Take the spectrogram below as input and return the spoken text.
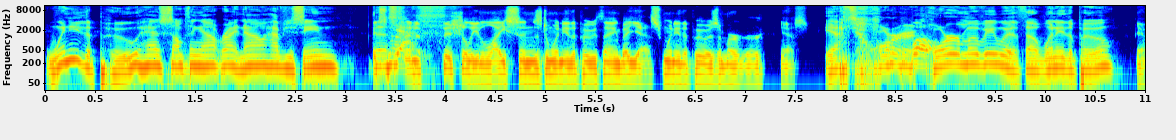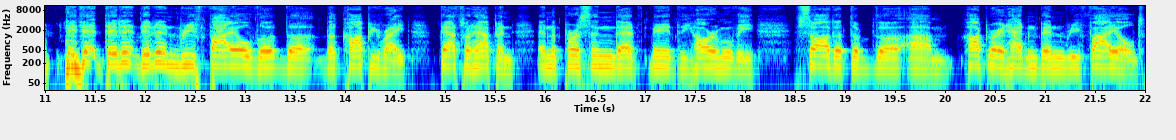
Winnie the Pooh has something out right now. Have you seen? It's this? not an officially licensed Winnie the Pooh thing, but yes, Winnie the Pooh is a murderer. Yes. Yeah, it's a horror Well- horror movie with uh, Winnie the Pooh. Yep. They did. They didn't. They didn't refile the, the the copyright. That's what happened. And the person that made the horror movie saw that the the um, copyright hadn't been refiled,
